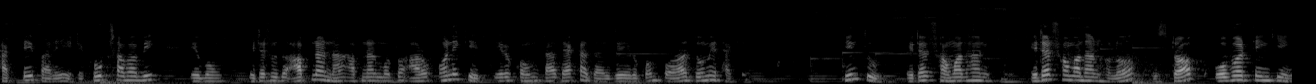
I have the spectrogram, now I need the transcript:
থাকতেই পারে। এটা খুব স্বাভাবিক। এবং এটা শুধু আপনার না, আপনার মতো আরও অনেকের এরকমটা দেখা যায় যে এরকম পড়া জমে থাকে। কিন্তু এটার সমাধান কি? এটার সমাধান হলো স্টপ ওভার থিঙ্কিং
